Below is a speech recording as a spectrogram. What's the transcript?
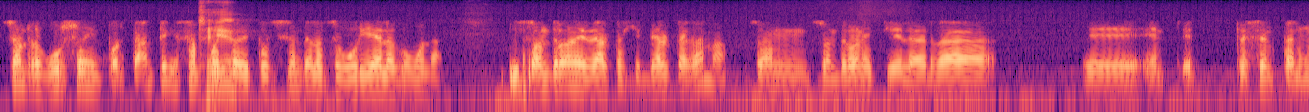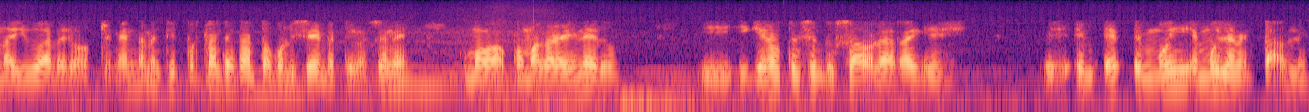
son recursos importantes que se han puesto a disposición de la seguridad de la comuna. Y son drones de alta de alta gama. Son son drones que la verdad eh, eh, presentan una ayuda pero tremendamente importante tanto a policía de investigaciones como, como a carabineros y, que no estén siendo usados la verdad que es, muy es muy lamentable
